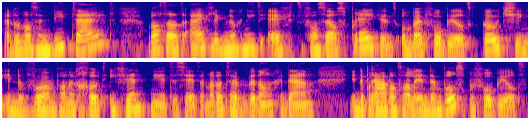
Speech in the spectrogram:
En dat was in die tijd, was dat eigenlijk nog niet echt vanzelfsprekend. Om bijvoorbeeld coaching in de vorm van een groot event neer te zetten. Maar dat hebben we dan gedaan in de Brabanthal in Den Bosch bijvoorbeeld.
